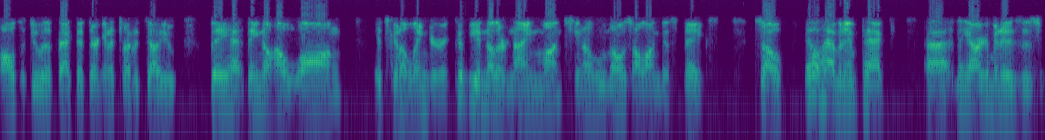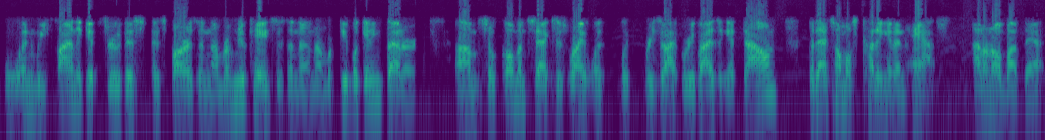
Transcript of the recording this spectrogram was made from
all to do with the fact that they're going to try to tell you they ha- they know how long it's going to linger. It could be another nine months. You know, who knows how long this takes? So it'll have an impact. Uh, the argument is is when we finally get through this, as far as the number of new cases and the number of people getting better. Um, so Goldman Sachs is right with, with resi- revising it down, but that's almost cutting it in half. I don't know about that.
